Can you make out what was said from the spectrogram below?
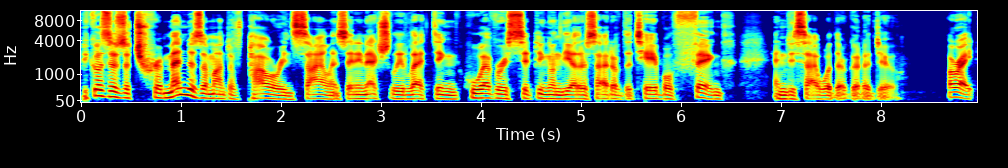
because there's a tremendous amount of power in silence and in actually letting whoever is sitting on the other side of the table think and decide what they're going to do. All right.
